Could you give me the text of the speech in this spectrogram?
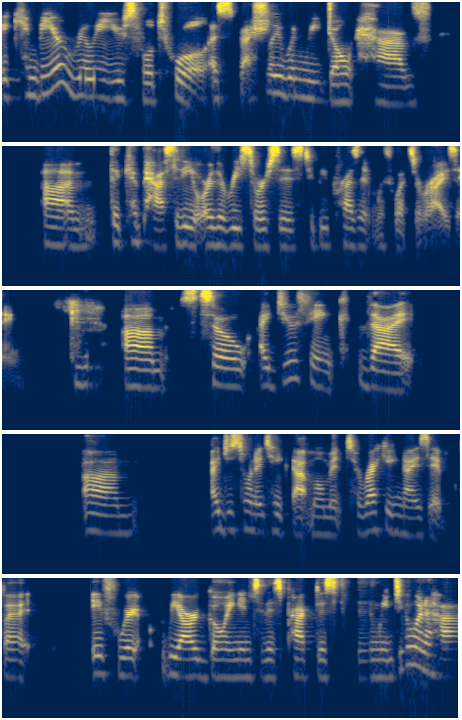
it can be a really useful tool, especially when we don't have um, the capacity or the resources to be present with what's arising. Mm-hmm. Um, so I do think that um, I just want to take that moment to recognize it, but if we're we are going into this practice and we do want to have,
